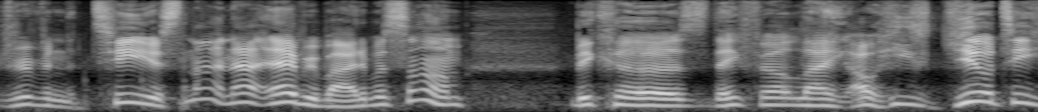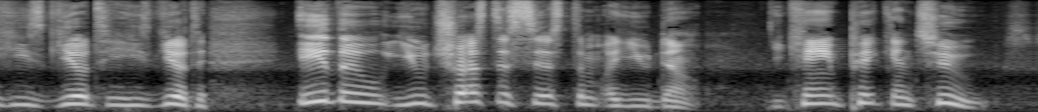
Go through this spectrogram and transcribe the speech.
driven to tears. Not not everybody, but some, because they felt like, oh, he's guilty, he's guilty, he's guilty. Either you trust the system or you don't. You can't pick and choose.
